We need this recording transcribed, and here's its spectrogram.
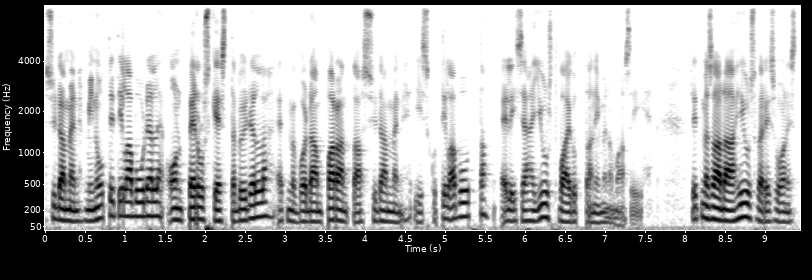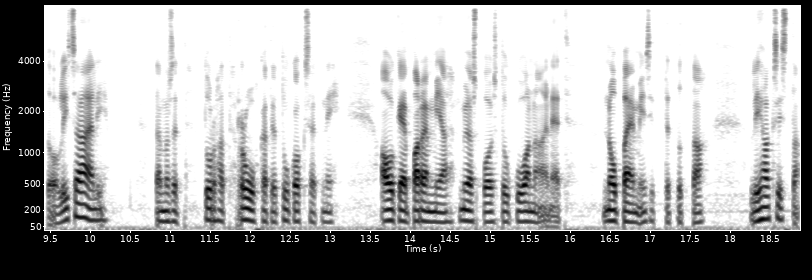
sydämen minuuttitilavuudelle on peruskestävyydellä, että me voidaan parantaa sydämen iskutilavuutta, eli sehän just vaikuttaa nimenomaan siihen. Sitten me saadaan hiusverisuonistoa lisää, eli tämmöiset turhat ruuhkat ja tukokset niin aukeaa paremmin ja myös poistuu kuona-aineet nopeammin sitten tota, lihaksista.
